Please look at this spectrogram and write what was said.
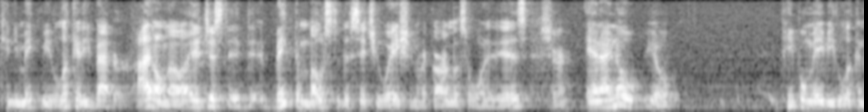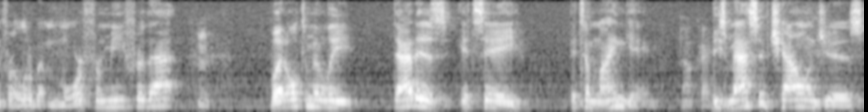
can you make me look any better? I don't know. It hmm. just, it, it- make the most of the situation regardless of what it is. Sure. And I know, you know, people may be looking for a little bit more from me for that. Hmm. But ultimately, that is, it's a, it's a mind game. Okay. These massive challenges,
